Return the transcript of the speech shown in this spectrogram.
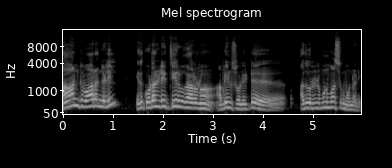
நான்கு வாரங்களில் இதுக்கு உடனடி தீர்வு காரணம் அப்படின்னு சொல்லிட்டு அது ஒரு ரெண்டு மூணு மாதத்துக்கு முன்னாடி.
